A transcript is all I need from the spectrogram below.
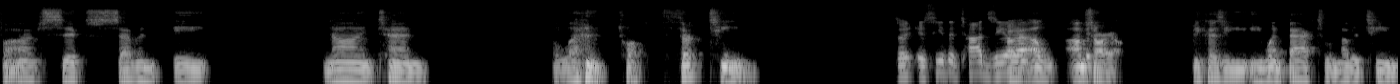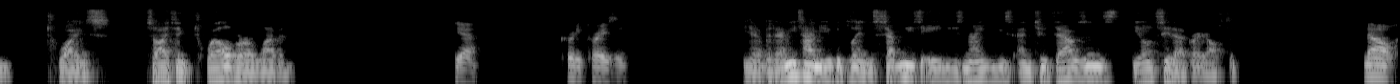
five, six, seven, eight, nine, 10, 11, 12, 13. So is he the Todd Zeile? Uh, I'm sorry, because he, he went back to another team twice. So I think 12 or 11. Yeah, pretty crazy. Yeah, but anytime you could play in the 70s, 80s, 90s, and 2000s, you don't see that very often. No,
